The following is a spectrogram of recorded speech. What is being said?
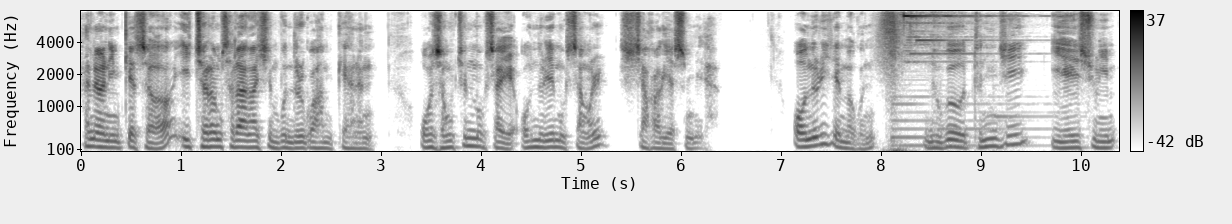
하나님께서 이처럼 사랑하신 분들과 함께하는 오성춘 목사의 오늘의 묵상을 시작하겠습니다. 오늘의 제목은 누구든지 예수님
